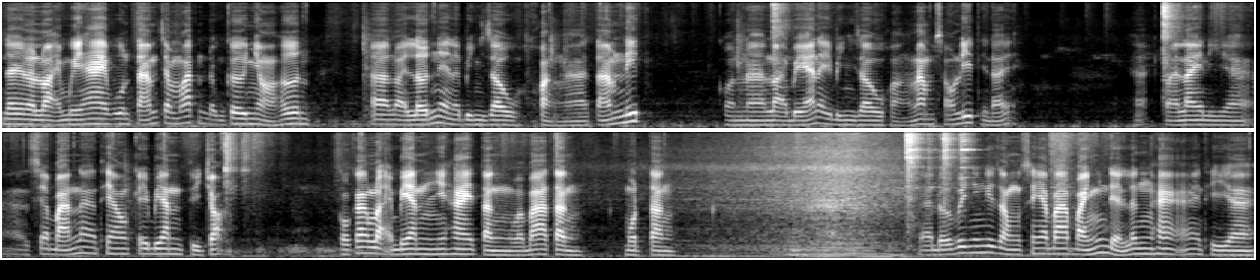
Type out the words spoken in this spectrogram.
Đây là loại 12V 800W động cơ nhỏ hơn. À, loại lớn này là bình dầu khoảng à, 8 lít. Còn à, loại bé này bình dầu khoảng 5-6 lít thì đấy. Loại này thì à, sẽ bán à, theo cây ben tùy chọn có các loại ben như hai tầng và 3 tầng một tầng. Đối với những cái dòng xe ba bánh để lưng hạ thì à,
